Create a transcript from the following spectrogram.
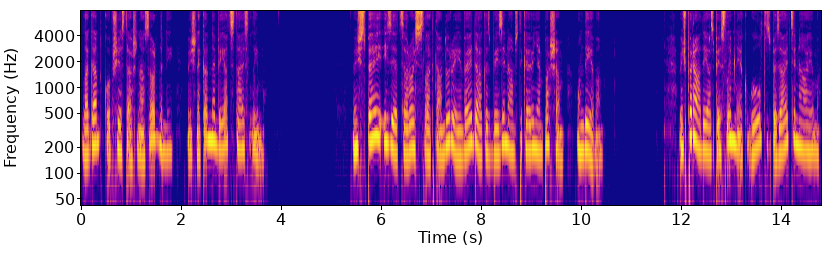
lai gan kopš iestāšanās ordenī viņš nekad nebija atstājis limu. Viņš spēja iziet caur aizslēgtām durvīm veidā, kas bija zināms tikai viņam pašam un dievam. Viņš parādījās pie slimnieku gultas bez aicinājuma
